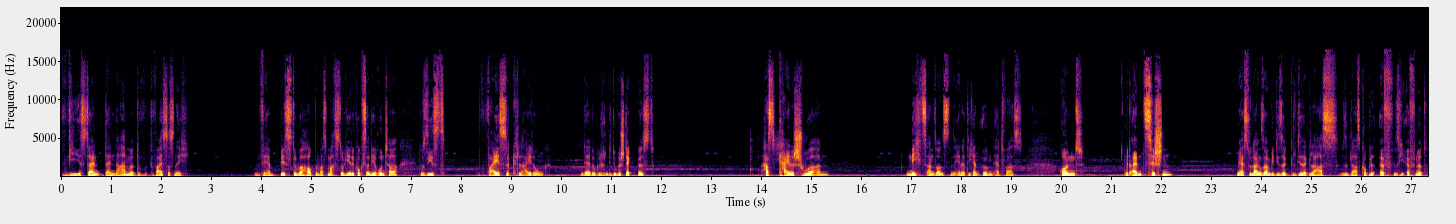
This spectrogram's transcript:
Wie ist dein, dein Name? Du, du weißt es nicht. Wer bist du überhaupt und was machst du hier? Du guckst an dir runter, du siehst weiße Kleidung, in der du, in die du gesteckt bist. Hast keine Schuhe an. Nichts ansonsten erinnert dich an irgendetwas. Und mit einem Zischen merkst du langsam, wie diese, dieser Glas, diese Glaskuppel öff, sich öffnet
